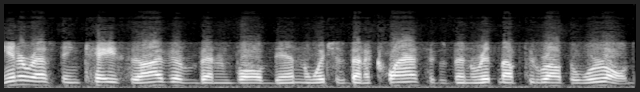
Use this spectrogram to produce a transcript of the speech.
interesting case that I've ever been involved in, which has been a classic, has been written up throughout the world,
